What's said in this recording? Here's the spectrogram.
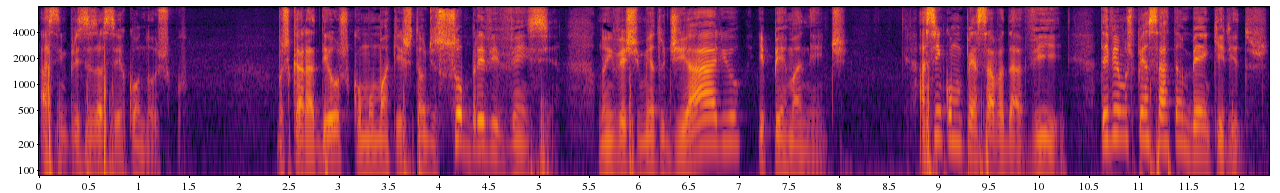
Assim precisa ser conosco. Buscar a Deus como uma questão de sobrevivência, no investimento diário e permanente. Assim como pensava Davi, devemos pensar também, queridos.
